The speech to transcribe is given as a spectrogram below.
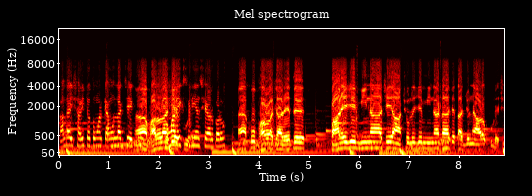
কান্দা এই শাড়িটা তোমার কেমন লাগছে? হ্যাঁ ভালো তোমার লাগছে এক্সপিরিয়েন্স শেয়ার করো। হ্যাঁ খুব ভালো আছে আর এতে পাড়ে যে মিনা আছে আঁচলে যে মিনাটা আছে তার জন্য আরও খুলেছে।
